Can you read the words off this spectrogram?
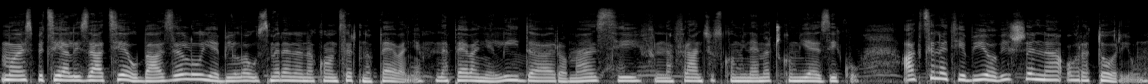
Moja specijalizacija u Bazelu je bila usmerena na koncertno pevanje, na pevanje lida, romansi, na francuskom i nemačkom jeziku. Akcenat je bio više na oratorijumu.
